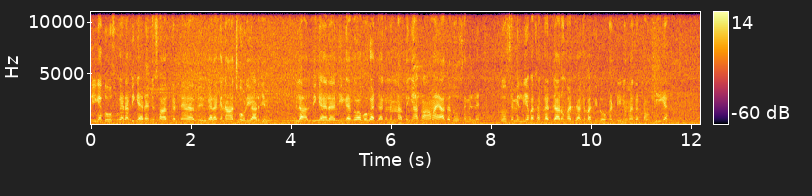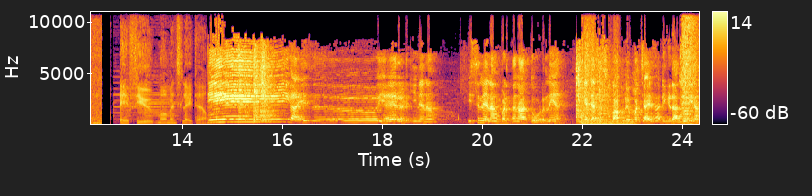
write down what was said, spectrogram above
ठीक है दोस्त वगैरह भी कह रहे हैं जो साथ करते हैं वैसे वगैरह के ना छोड़ यार जिम फ़िलहाल भी कह रहा है ठीक है तो अब वो घर जाके उन्हें मनाते हैं। यहाँ काम आया था दोस्त से मिलने। दोस्त से मिल लिया बस अब घर जा रहा हूँ घर जाके बाकी लोग कंटिन्यू मैं करता हूँ ठीक है? A few moments later. Guys ये लड़की ने ना इसने ना बर्तन आज तोड़ने हैं। ठीक है जैसे सुबह अपने ऊपर चाय साड़ी गिरा ली थी ना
